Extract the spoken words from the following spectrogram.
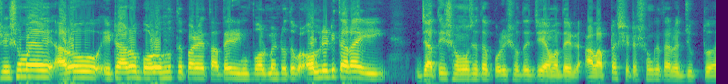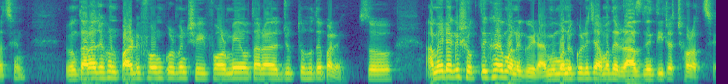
সেই সময় আরও, এটা আরও বড় হতে পারে, তাদের ইনভলভমেন্ট হতে পারে। অলরেডি তারা এই জাতীয় সমঝোতা পরিষদের যে আমাদের আলাপটা, সেটার সঙ্গে তারা যুক্ত আছেন। এবং তারা যখন পার্টি ফর্ম করবেন, সেই ফর্মেও তারা যুক্ত হতে পারেন। সো আমি এটাকে শক্তিক্ষয় মনে করি আমি মনে করি যে আমাদের রাজনীতিটা ছড়াচ্ছে।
